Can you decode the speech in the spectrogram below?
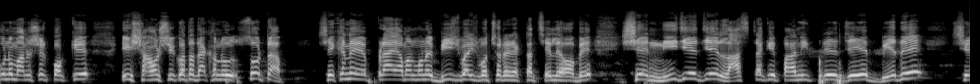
কোনো মানুষের পক্ষে এই সাহসিকতা দেখানো সোটাপ সেখানে প্রায় আমার মনে হয় বিশ বাইশ বছরের একটা ছেলে হবে। সে নিজে যে লাশটাকে পানিতে যে বেঁধে সে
